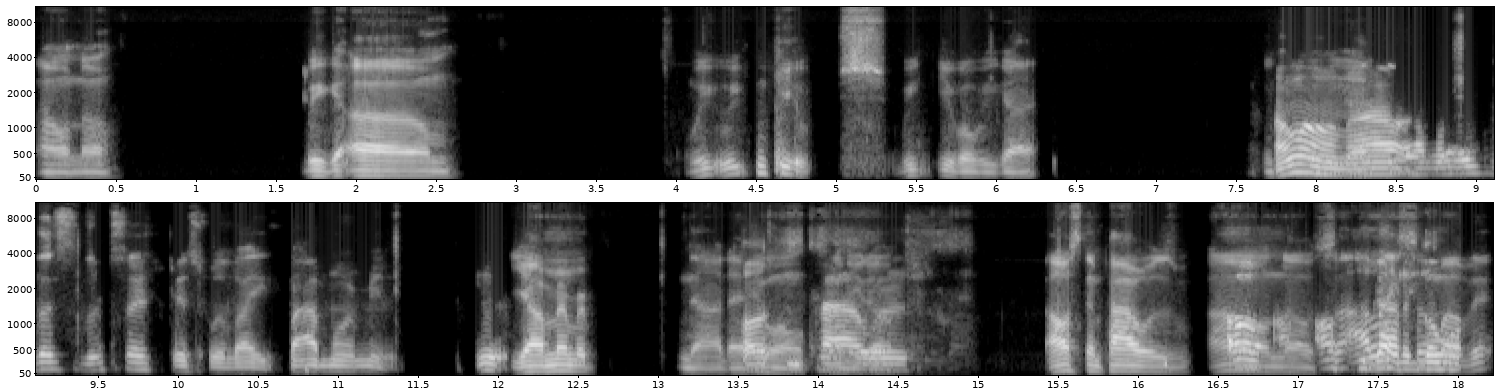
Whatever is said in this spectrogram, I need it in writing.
I don't know. We got um. We we can keep shh, we can keep what we got. We can Hold keep what on we got. now. Let's let's search this for like five more minutes. Y'all remember? Nah, that it Austin won't funny though. Powers. Austin Powers. I Oh, don't know. So, I like gotta some go- of it.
